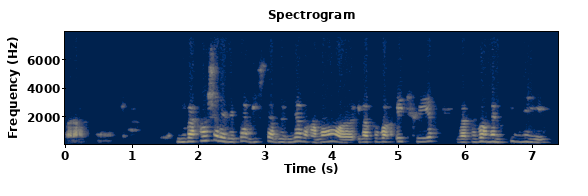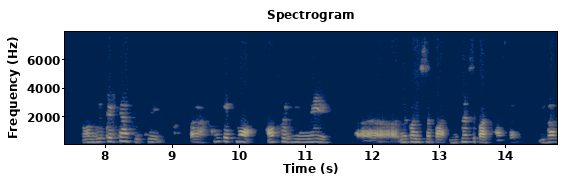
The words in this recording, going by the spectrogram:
voilà, il va franchir les étapes jusqu'à devenir vraiment. Euh, il va pouvoir écrire, il va pouvoir même publier. Donc, de quelqu'un qui était complètement, entre guillemets, euh, ne, connaissait pas, ne connaissait pas le français, il va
